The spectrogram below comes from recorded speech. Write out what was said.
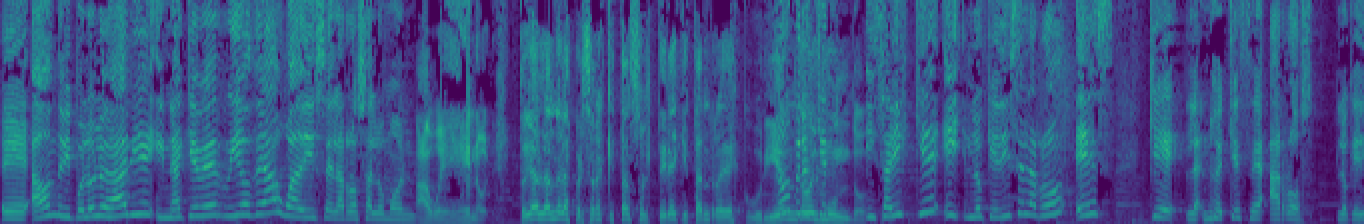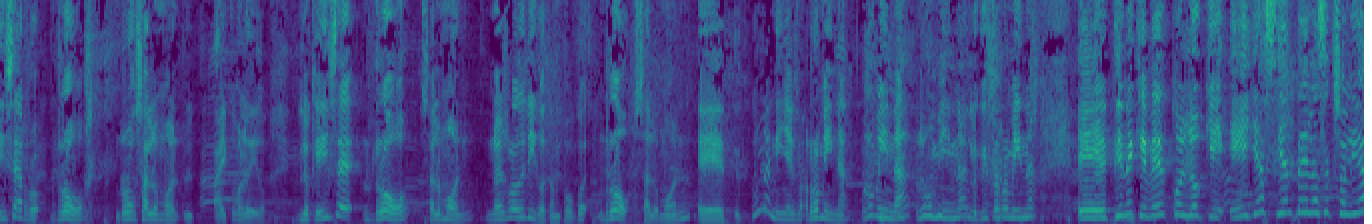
Eh, ¿A dónde mi pololo es Aries y nada que ver ríos de agua? Dice la Rosa Lomón. Ah, bueno, estoy hablando de las personas que están solteras y que están redescubriendo pero es el que- mundo. ¿Y sabéis qué? Y lo que dice el arroz es que, la- no es que sea arroz, lo que dice arro- Ro, Ro Salomón, ahí como lo digo, lo que dice Ro Salomón, no es Rodrigo tampoco, Ro Salomón, eh, una niña, Romina, Romina, Romina, lo que dice Romina, eh, tiene que ver con lo que ella siente de la sexualidad,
